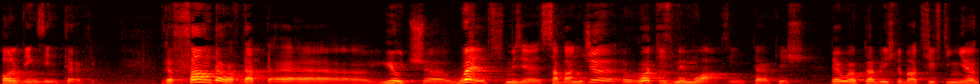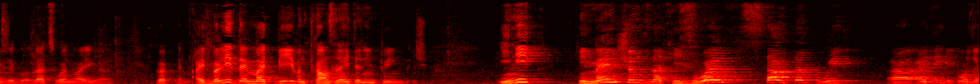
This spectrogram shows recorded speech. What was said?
holdings in Turkey. The founder of that uh, huge uh, wealth, Mr. Sabancı, wrote his memoirs in Turkish. They were published about 15 years ago. That's when I uh, got them. I believe they might be even translated into English. In it, he mentions that his wealth started with, uh, I think it was a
